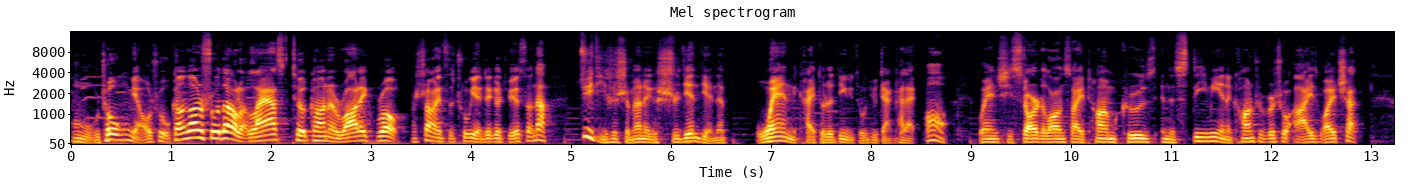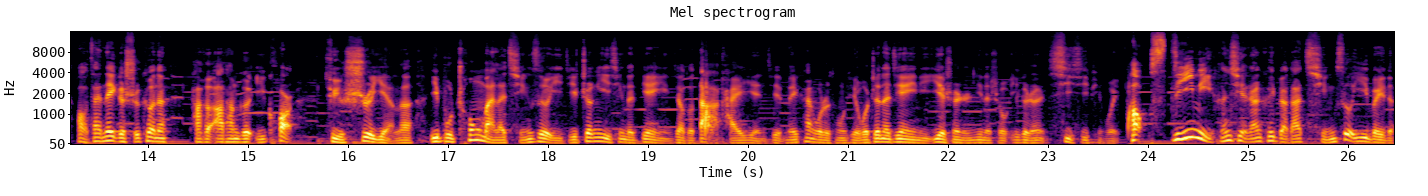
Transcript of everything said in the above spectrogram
补充描述。刚刚说到了 last took on erotic role，上一次出演这个角色，那具体是什么样的一个时间点呢？When 开头的定语从句展开来，哦，When she starred alongside Tom Cruise in the steamy and controversial Eyes Wide Shut。哦，在那个时刻呢，她和阿汤哥一块儿。去饰演了一部充满了情色以及争议性的电影，叫做《大开眼界》。没看过的同学，我真的建议你夜深人静的时候，一个人细细品味。好，steamy 很显然可以表达情色意味的，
